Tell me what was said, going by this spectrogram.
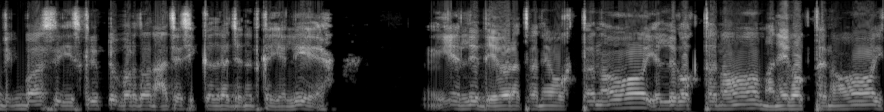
ಬಿಗ್ ಬಾಸ್ ಈ ಸ್ಕ್ರಿಪ್ಟ್ ಬರ್ದವನ್ ಆಚೆ ಸಿಕ್ಕಿದ್ರೆ ಜನದ ಕೈಯಲ್ಲಿ ಎಲ್ಲಿ ದೇವರ ಹತ್ರನೇ ಹೋಗ್ತಾನೋ, ಎಲ್ಲಿಗೆ ಹೋಗ್ತಾನೋ, ಮನೆಗೆ ಹೋಗ್ತಾನೋ, ಈ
